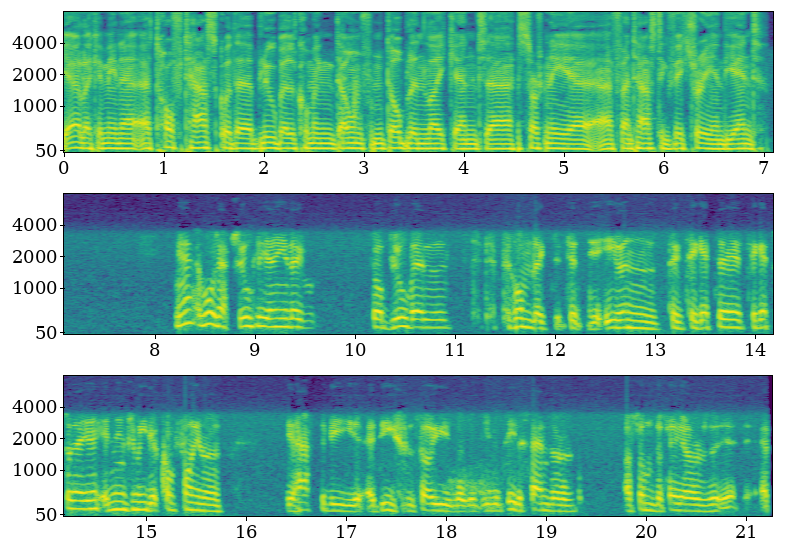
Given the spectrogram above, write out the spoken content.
Yeah, like I mean, a, a, tough task with a bluebell coming down from Dublin, like, and uh, certainly a, a, fantastic victory in the end. Yeah, it was absolutely. I mean, like, so bluebell to, to come, like, to, to, even to, to get to to get to an intermediate cup final you have to be a decent size. You can see the standard of some of the players uh,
